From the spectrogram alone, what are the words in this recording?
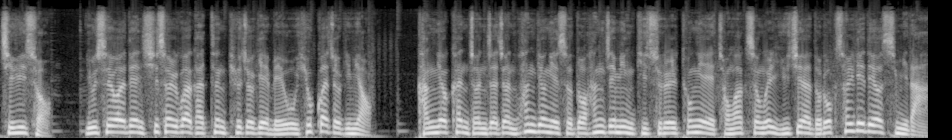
지휘소, 유세화된 시설과 같은 표적에 매우 효과적이며 강력한 전자전 환경에서도 항제밍 기술을 통해 정확성을 유지하도록 설계되었습니다.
